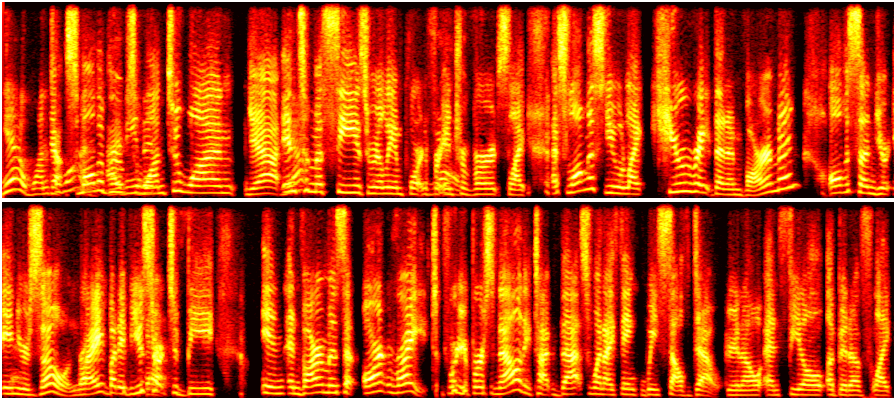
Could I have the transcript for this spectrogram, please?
yeah one to yeah, one. smaller groups even, one to one. Yeah, yeah, intimacy is really important for yes. introverts like as long as you like curate that environment all of a sudden you're in your zone right? But if you yes. start to be in environments that aren't right for your personality type that's when i think we self-doubt you know and feel a bit of like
